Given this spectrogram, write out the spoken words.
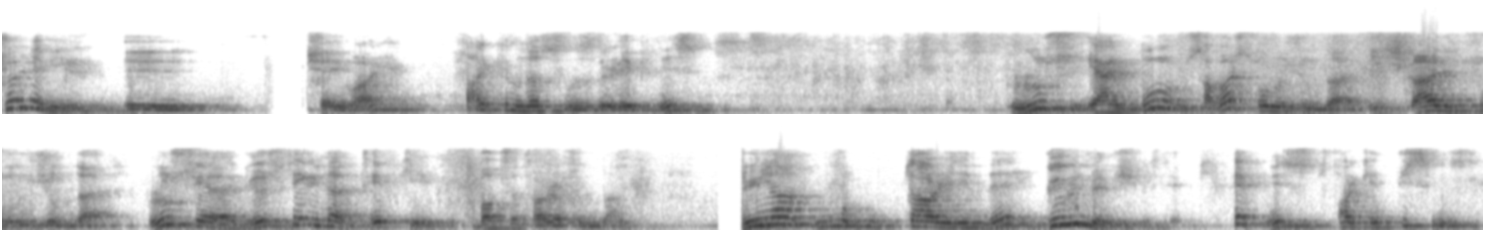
Şöyle bir e, şey var. Farkındasınızdır hepiniz. Rus yani bu savaş sonucunda, işgal sonucunda Rusya'ya gösterilen tepki Batı tarafından dünya tarihinde görülmemiş bir tepki. Hepiniz fark etmişsinizdir.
